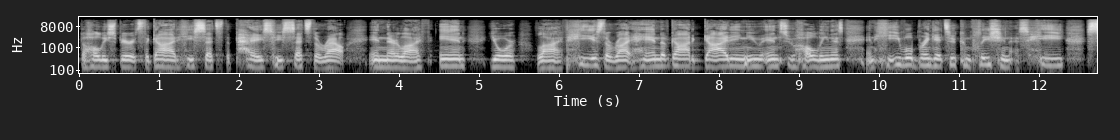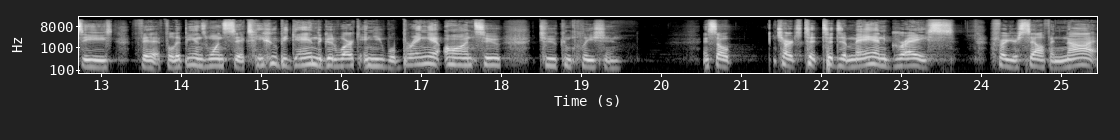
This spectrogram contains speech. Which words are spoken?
The Holy Spirit's the guide. He sets the pace. He sets the route in their life, in your life. He is the right hand of God guiding you into holiness, and he will bring it to completion as he sees fit. Philippians 1 6, he who began the good work in you will bring it on to, to completion. And so, church, to, to demand grace for yourself and not,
